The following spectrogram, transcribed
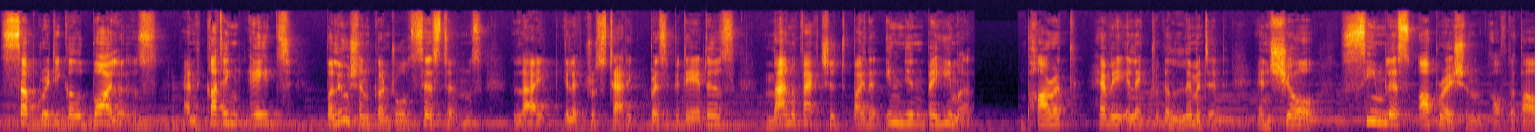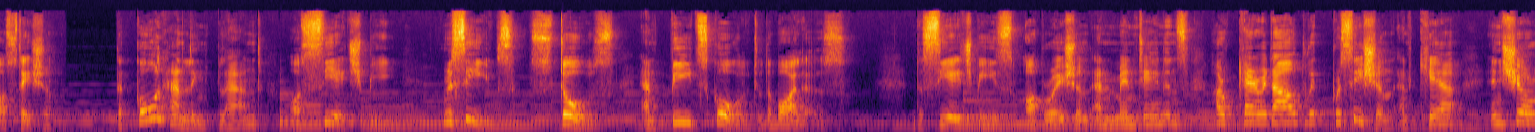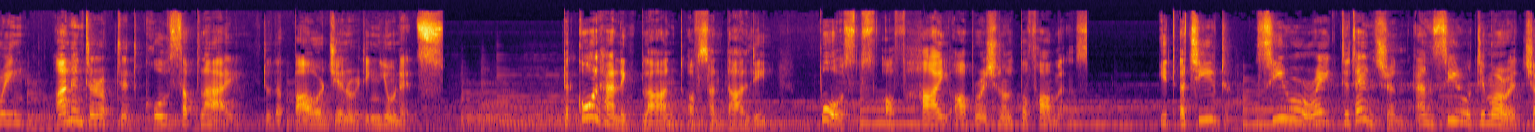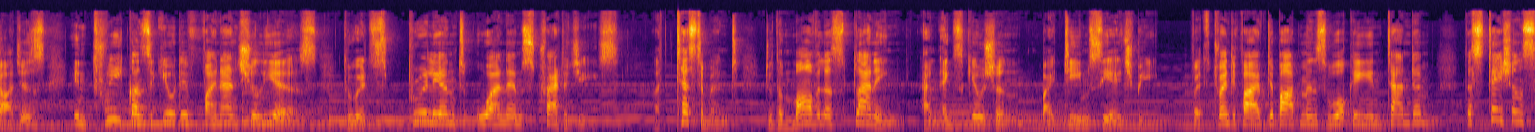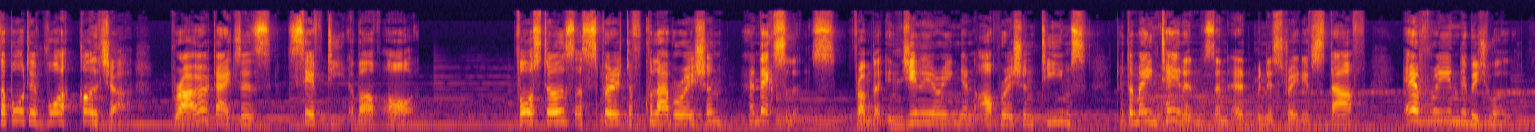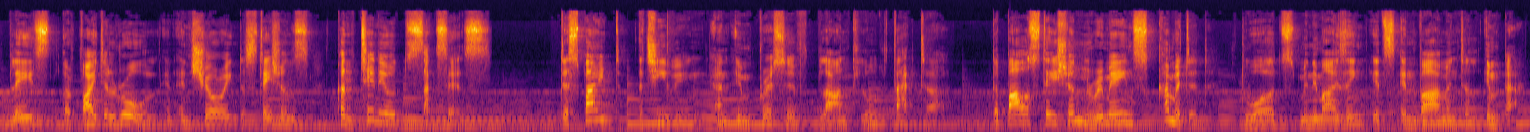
subcritical boilers, and cutting edge pollution control systems like electrostatic precipitators manufactured by the Indian behemoth Bharat Heavy Electrical Limited ensure seamless operation of the power station. The coal handling plant, or CHP, receives, stores, and feeds coal to the boilers. The CHP's operation and maintenance are carried out with precision and care, ensuring uninterrupted coal supply to the power generating units. The coal handling plant of Santaldih boasts of high operational performance it achieved zero rake detention and zero demurrage charges in three consecutive financial years through its brilliant O&M strategies, a testament to the marvelous planning and execution by Team CHP. With 25 departments working in tandem, the station's supportive work culture prioritizes safety above all, fosters a spirit of collaboration and excellence from the engineering and operation teams to the maintenance and administrative staff, every individual plays a vital role in ensuring the station's continued success. Despite achieving an impressive plant load factor, the power station remains committed towards minimizing its environmental impact.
